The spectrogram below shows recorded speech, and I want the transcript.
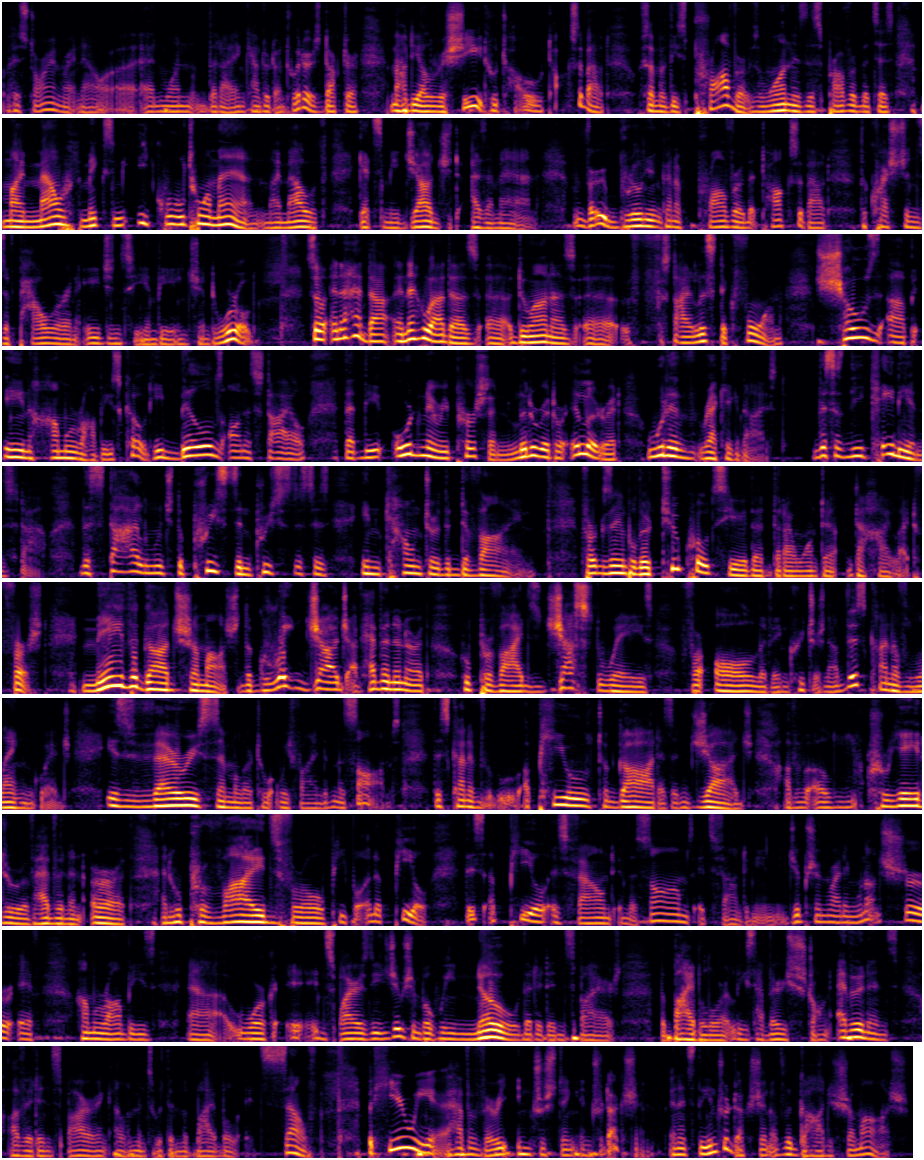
historian right now, uh, and one that I encountered on Twitter is Dr. Moudhy Al-Rashid, who, ta- who, talks about some of these proverbs. One is this proverb that says, My mouth makes me equal to a man, my mouth gets me judged as a man. Very brilliant kind of proverb that talks about the questions of power and agency in the ancient world. So, Enheduanna's uh, Duana's uh, stylistic form shows up in Hammurabi's code. He builds builds on a style that the ordinary person, literate or illiterate, would have recognized. This is the Akkadian style, the style in which the priests and priestesses encounter the divine. For example, there are two quotes here that, that I want to, to highlight. First, May the God Shamash, the great judge of heaven and earth, who provides just ways for all living creatures. Now, this kind of language is very similar to what we find in the Psalms. This kind of appeal to God as a judge, of a creator of heaven and earth earth and who provides for all people. An appeal. This appeal is found in the Psalms, it's found in, in Egyptian writing. We're not sure if Hammurabi's uh, work inspires the Egyptian, but we know that it inspires the Bible, or at least have very strong evidence of it inspiring elements within the Bible itself. But here we have a very interesting introduction, and it's the introduction of the god Shamash.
